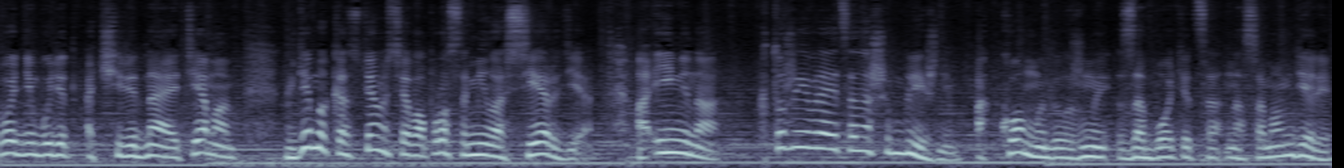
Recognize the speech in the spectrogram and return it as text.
Сегодня будет очередная тема, где мы коснемся вопроса милосердия, а именно, кто же является нашим ближним, о ком мы должны заботиться на самом деле.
